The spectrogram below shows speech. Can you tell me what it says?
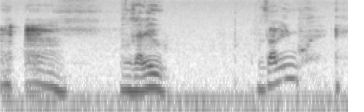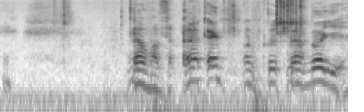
Vous allez où? Vous allez où? Là, on va faire un contre gargoyle.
